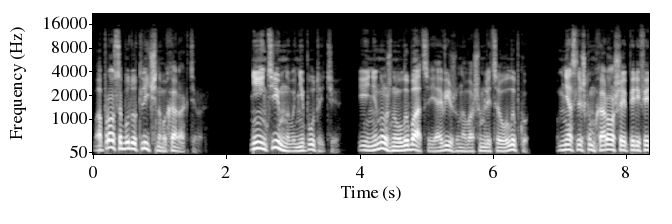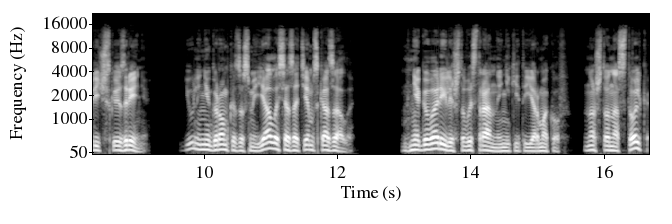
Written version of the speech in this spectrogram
Вопросы будут личного характера. Не интимного, не путайте. И не нужно улыбаться, я вижу на вашем лице улыбку. У меня слишком хорошее периферическое зрение. Юля негромко засмеялась, а затем сказала. «Мне говорили, что вы странный, Никита Ермаков. Но что настолько?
